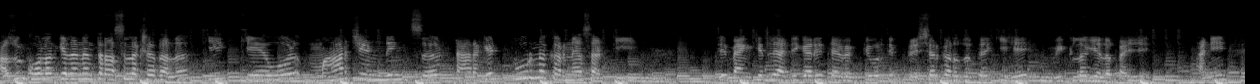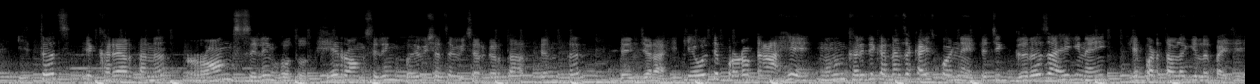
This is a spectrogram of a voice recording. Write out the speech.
अजून खोलात गेल्यानंतर असं लक्षात आलं की केवळ मार्च एंडिंगचं टार्गेट पूर्ण करण्यासाठी ते बँकेतले अधिकारी त्या व्यक्तीवरती प्रेशर करत होते की हे विकलं गेलं पाहिजे. आणि इथंच हे खऱ्या अर्थानं रॉंग सेलिंग होत होतं. हे रॉंग सेलिंग भविष्याचा विचार करता अत्यंत डेंजर आहे. केवळ ते प्रोडक्ट आहे म्हणून खरेदी करण्याचा काहीच पॉईंट नाही. त्याची गरज आहे की नाही हे पडताळलं गेलं पाहिजे.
